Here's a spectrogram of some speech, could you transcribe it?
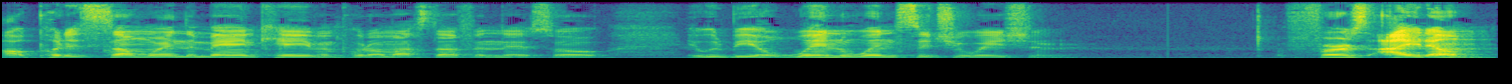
I'll put it somewhere in the man cave and put all my stuff in there. So it would be a win win situation. First item.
